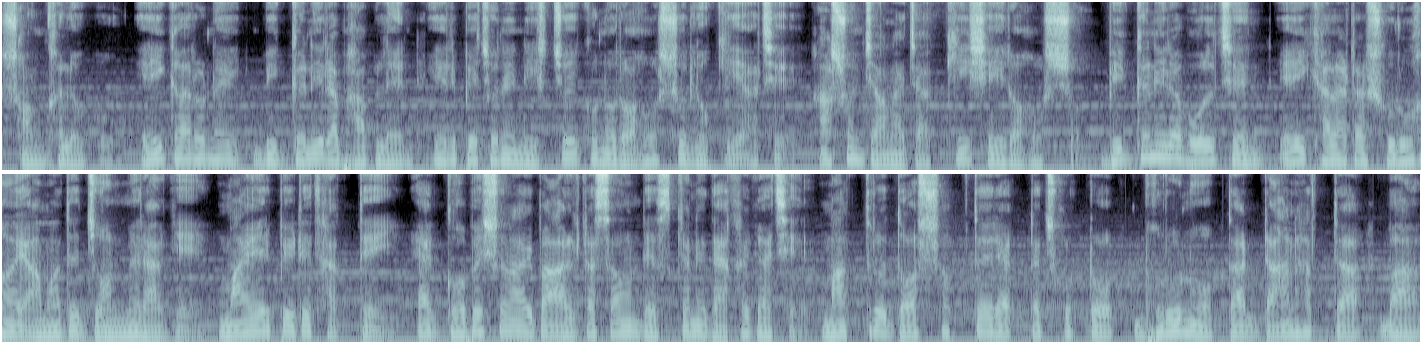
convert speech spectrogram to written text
সংখ্যালঘু। এই কারণেই বিজ্ঞানীরা ভাবলেন, এর পেছনে নিশ্চয়ই কোনো রহস্য লুকিয়ে আছে। আসুন জানা যাক, কি সেই রহস্য? বিজ্ঞানীরা বলছেন, এই খেলাটা শুরু হয় আমাদের জন্মের আগে, মায়ের পেটে থাকতেই। এক গবেষণায় বা আল্ট্রাসাউন্ড স্ক্যানে দেখা গেছে, মাত্র দশ সপ্তাহের একটা ছোট্ট ভ্রূণও তার ডান হাতটা বা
